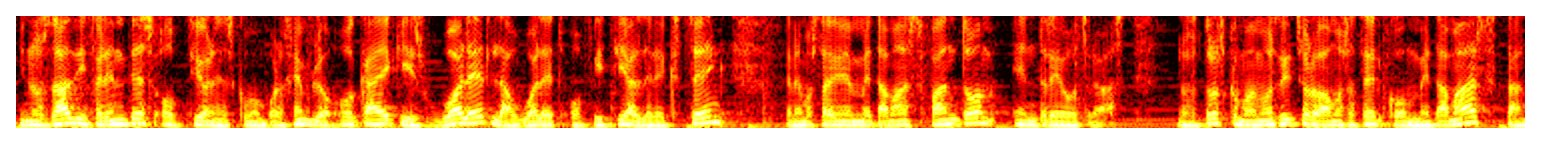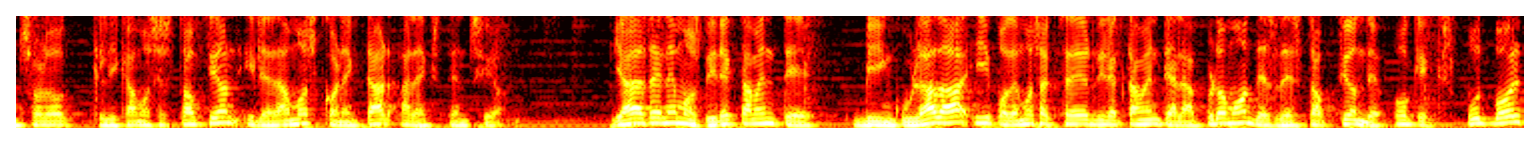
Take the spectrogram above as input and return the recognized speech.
y nos da diferentes opciones, como por ejemplo OKX Wallet, la wallet oficial del exchange, tenemos también Metamask Phantom, entre otras. Nosotros, como hemos dicho, lo vamos a hacer con Metamask, tan solo clicamos esta opción y le damos conectar a la extensión ya la tenemos directamente vinculada y podemos acceder directamente a la promo desde esta opción de OKEX Football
